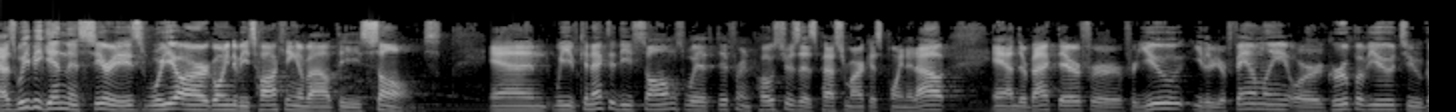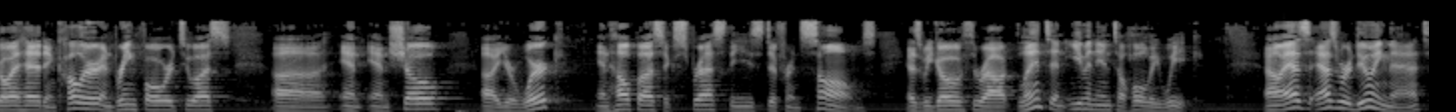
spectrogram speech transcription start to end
As we begin this series, we are going to be talking about the Psalms. And we've connected these Psalms with different posters, as Pastor Marcus pointed out. And they're back there for, for you, either your family or a group of you, to go ahead and color and bring forward to us uh, and, and show uh, your work and help us express these different Psalms as we go throughout Lent and even into Holy Week. Now, as, as we're doing that,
